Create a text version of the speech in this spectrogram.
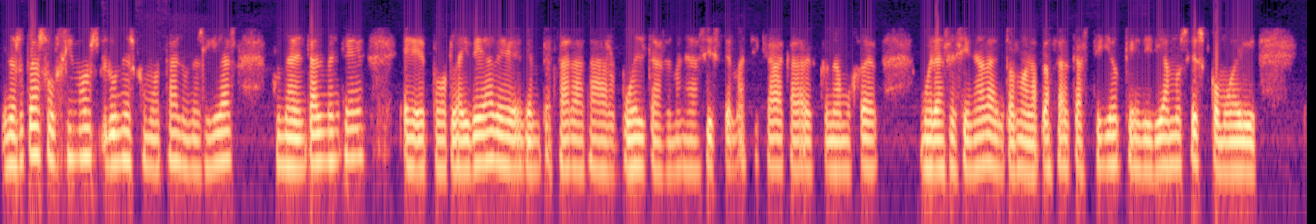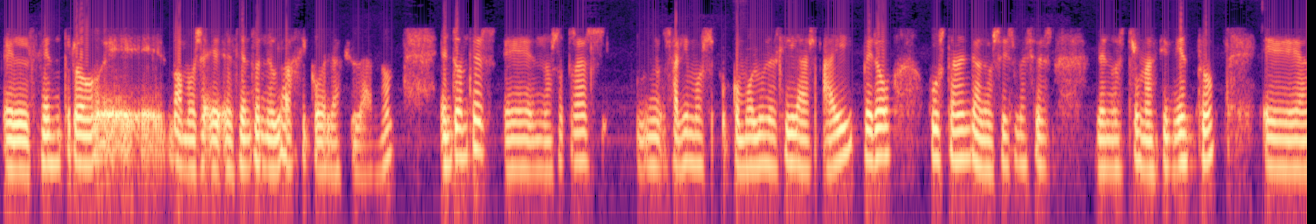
y nosotras surgimos lunes como tal, Lunes Lilas, fundamentalmente eh, por la idea de, de, empezar a dar vueltas de manera sistemática cada vez que una mujer muere asesinada en torno a la Plaza del Castillo, que diríamos es como el, el centro, eh, vamos, el centro neurálgico de la ciudad, ¿no? Entonces, eh, nosotras salimos como lunes lilas ahí, pero justamente a los seis meses de nuestro nacimiento eh,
